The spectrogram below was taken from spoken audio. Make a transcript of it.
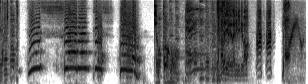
This son of a!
